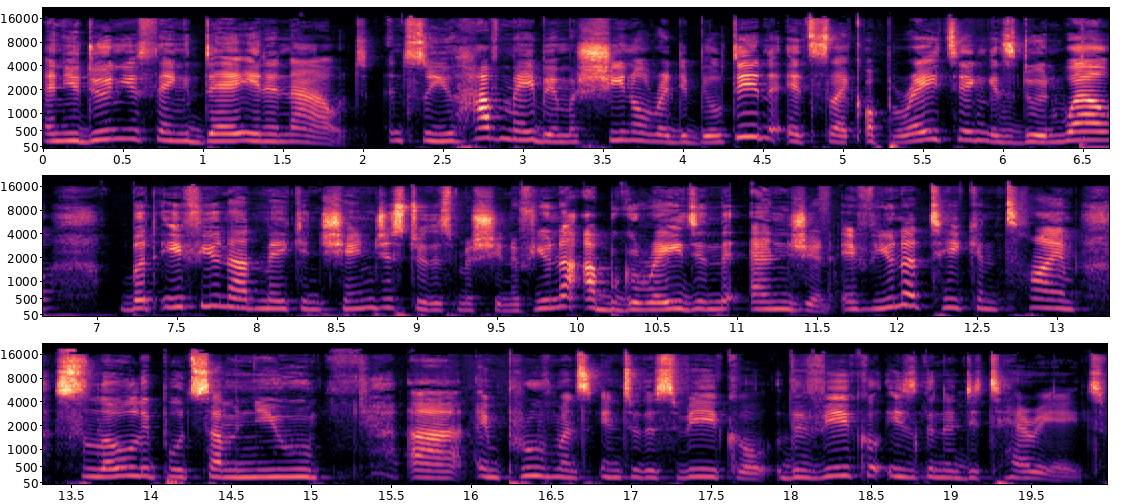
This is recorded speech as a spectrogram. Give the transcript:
and you're doing your thing day in and out. And so you have maybe a machine already built in it's like operating it's doing well. But if you're not making changes to this machine, if you're not upgrading the engine, if you're not taking time, slowly put some new uh, improvements into this vehicle, the vehicle is going to deteriorate.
